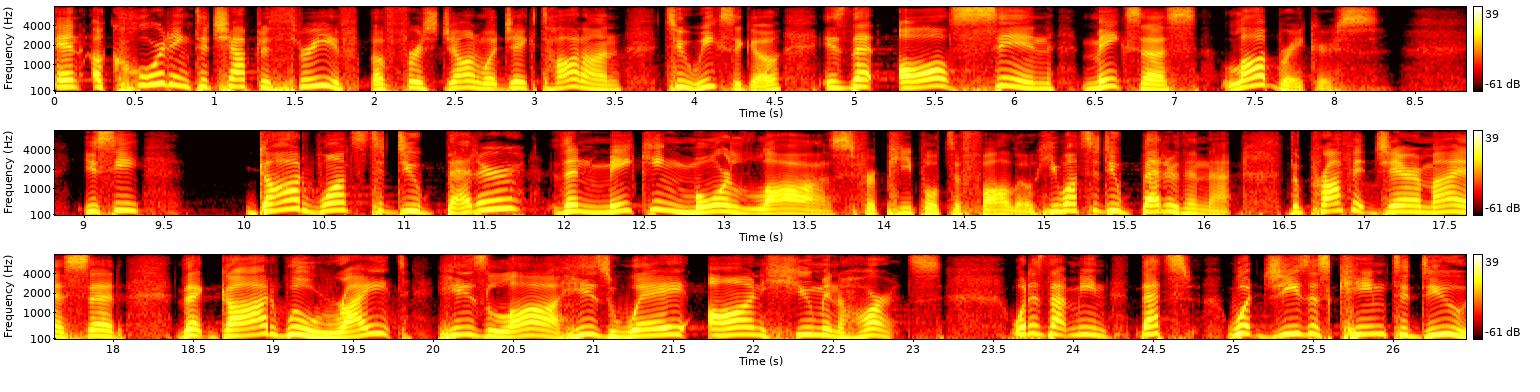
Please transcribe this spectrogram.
And according to chapter 3 of, 1 John, what Jake taught on two weeks ago, is that all sin makes us lawbreakers. You see, God wants to do better than making more laws for people to follow. He wants to do better than that. The prophet Jeremiah said that God will write his law, his way on human hearts. What does that mean? That's what Jesus came to do.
